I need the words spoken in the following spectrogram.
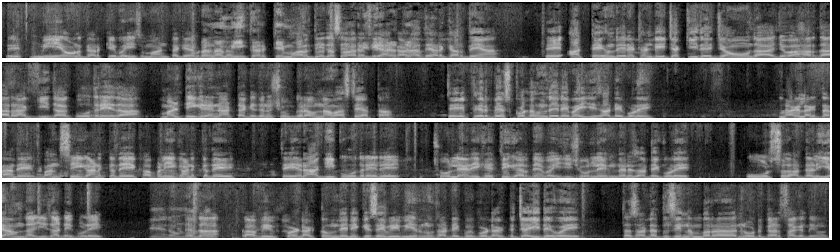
ਤੇ ਮੀਂਹ ਆਉਣ ਕਰਕੇ ਬਾਈ ਸਮਾਨ ਟਕਿਆ ਥੋੜਾ ਨਾ ਮੀਂਹ ਕਰਕੇ ਹਲਦੀ ਦਾ ਤਿਆਰ ਅਸੀਂ ਕਾੜਾ ਤਿਆਰ ਕਰਦੇ ਆ ਤੇ ਆਟੇ ਹੁੰਦੇ ਨੇ ਠੰਡੀ ਚੱਕੀ ਦੇ ਜੌਂ ਦਾ ਜਵਾਹਰ ਦਾ ਰਾਗੀ ਦਾ ਕੋਧਰੇ ਦਾ ਮਲਟੀਗ੍ਰੇਨ ਆਟਾ ਕਿਸੇ ਨੂੰ ਸ਼ੂਗਰ ਆ ਉਹਨਾਂ ਵਾਸਤੇ ਆਟਾ। ਤੇ ਫਿਰ ਬਿਸਕੁਟ ਹੁੰਦੇ ਨੇ ਬਾਈ ਜੀ ਸਾਡੇ ਕੋਲੇ। ਅਲੱਗ-ਅਲੱਗ ਤਰ੍ਹਾਂ ਦੇ ਬੰਸੀ ਕਣਕ ਦੇ ਖਪਲੀ ਕਣਕ ਦੇ ਤੇ ਰਾਗੀ ਕੋਧਰੇ ਦੇ ਛੋਲਿਆਂ ਦੀ ਖੇਤੀ ਕਰਦੇ ਆ ਬਾਈ ਜੀ ਛੋਲੇ ਹੁੰਦੇ ਨੇ ਸਾਡੇ ਕੋਲੇ। ਓਟਸ ਦਾ ਦਲੀਆ ਹੁੰਦਾ ਜੀ ਸਾਡੇ ਕੋਲੇ। ਇਦਾਂ ਕਾਫੀ ਪ੍ਰੋਡਕਟ ਹੁੰਦੇ ਨੇ। ਕਿਸੇ ਵੀ ਵੀਰ ਨੂੰ ਸਾਡੇ ਕੋਈ ਪ੍ਰੋਡਕਟ ਚਾਹੀਦੇ ਹੋਏ, ਤਾਂ ਸਾਡਾ ਤੁਸੀਂ ਨੰਬਰ ਨੋਟ ਕਰ ਸਕਦੇ ਹੋ।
